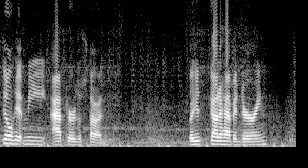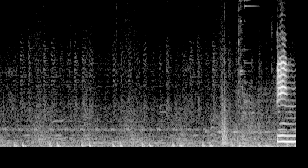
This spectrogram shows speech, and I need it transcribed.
still hit me after the stun. So he's gotta have enduring. Ding.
